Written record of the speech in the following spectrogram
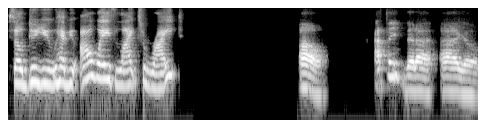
So, do you have you always liked to write? Oh, I think that I I uh,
